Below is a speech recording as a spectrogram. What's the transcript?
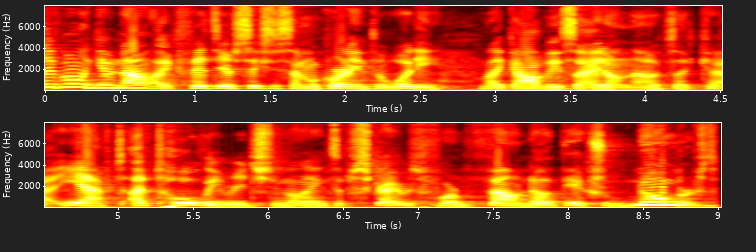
they've only given out like 50 or 60 some according to Woody. Like, obviously, I don't know. It's like, uh, yeah, I've, I've, totally reached a million subscribers before and found out the actual numbers.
